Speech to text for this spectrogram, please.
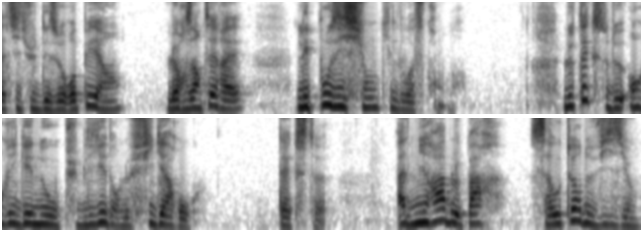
l'attitude des Européens, leurs intérêts, les positions qu'ils doivent prendre. Le texte de Henri Guénaud, publié dans Le Figaro, texte admirable par sa hauteur de vision,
